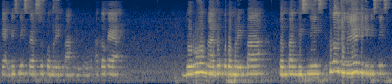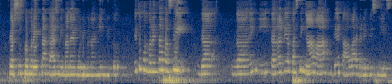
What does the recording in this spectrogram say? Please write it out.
kayak bisnis versus pemerintah gitu atau kayak buruh ngadu ke pemerintah tentang bisnis itu kan ujung-ujungnya jadi bisnis versus pemerintah kan di mana yang mau dimenangin gitu. Itu pemerintah pasti nggak nggak ini karena dia pasti ngalah dia kalah dari bisnis.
